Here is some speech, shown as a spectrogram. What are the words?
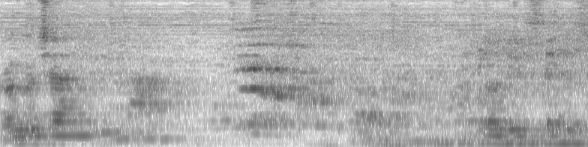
Raghuchan? So you said this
